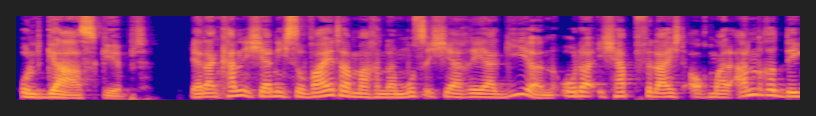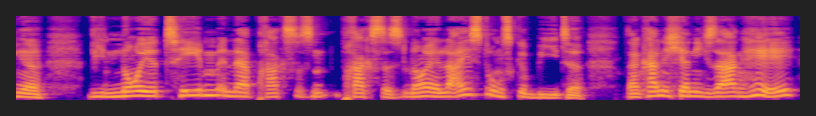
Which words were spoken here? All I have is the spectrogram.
und Gas gibt, ja, dann kann ich ja nicht so weitermachen, dann muss ich ja reagieren. Oder ich habe vielleicht auch mal andere Dinge wie neue Themen in der Praxis, Praxis, neue Leistungsgebiete. Dann kann ich ja nicht sagen, hey,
